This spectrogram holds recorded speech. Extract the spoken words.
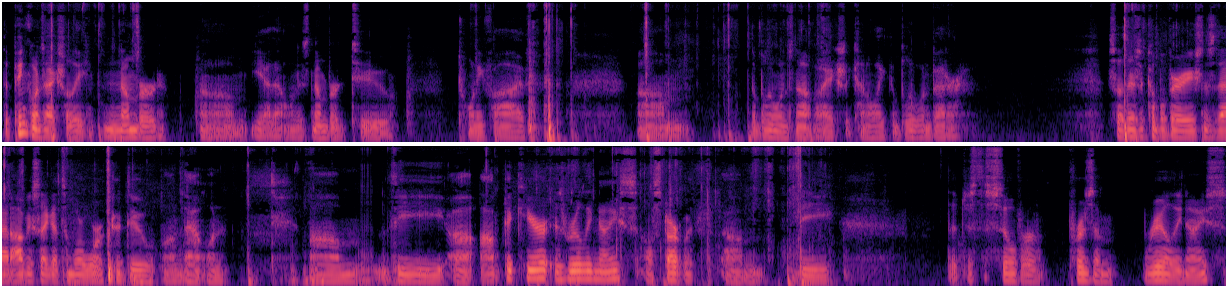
The pink one's actually numbered. Um, yeah, that one is numbered to 25. Um, the blue one's not, but I actually kind of like the blue one better. So there's a couple variations of that. Obviously, I got some more work to do on that one. Um, the uh, optic here is really nice. I'll start with um, the, the just the silver Prizm Really nice.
